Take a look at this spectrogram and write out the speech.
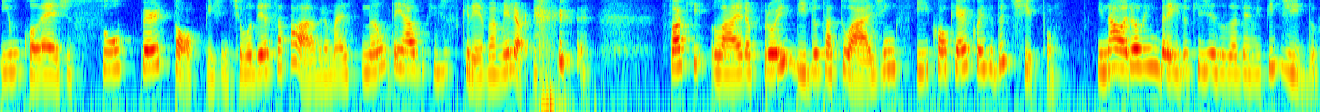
em um colégio super top, gente. Eu odeio essa palavra, mas não tem algo que descreva melhor. Só que lá era proibido tatuagens e qualquer coisa do tipo. E na hora eu lembrei do que Jesus havia me pedido.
